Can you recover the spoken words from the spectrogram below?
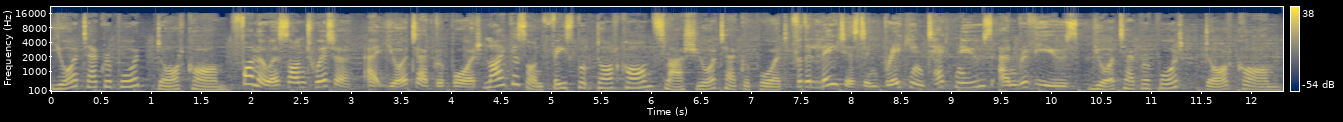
yourtechreport.com. Follow us on Twitter at Your Tech Report. Like us on facebook.com slash Your Tech Report for the latest in breaking tech news and reviews. YourTechReport.com.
